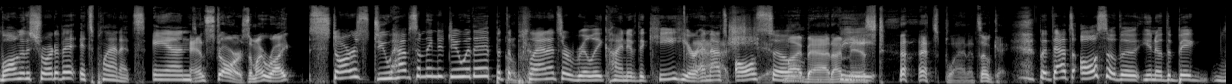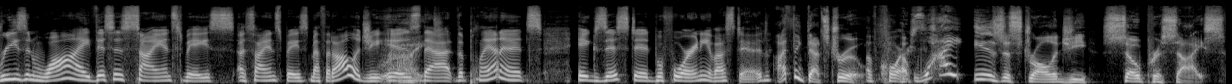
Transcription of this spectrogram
Long and the short of it, it's planets. And, And stars, am I right? stars do have something to do with it, but the planets are really kind of the key here. and that's Ah, shit. also my bad. I the- missed. that's planets. Okay. But that's also the, you know, the big reason why this is science-based, a science-based methodology is that the planets existed before any of us did. I think that's true. Of course. Uh, why is astrology so precise?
